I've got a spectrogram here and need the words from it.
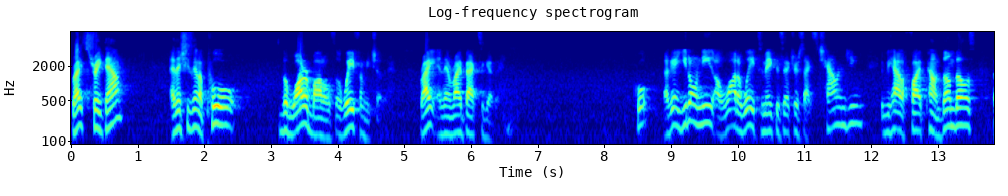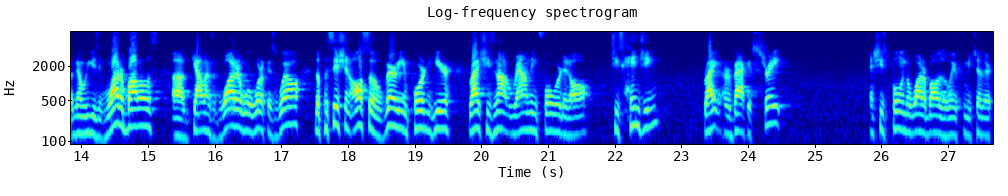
right, straight down. And then she's gonna pull the water bottles away from each other, right? And then right back together. Cool. Again, you don't need a lot of weight to make this exercise challenging. If you have a five pound dumbbells, again, we're using water bottles, uh, gallons of water will work as well. The position also very important here, right? She's not rounding forward at all. She's hinging, right? Her back is straight, and she's pulling the water bottles away from each other,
